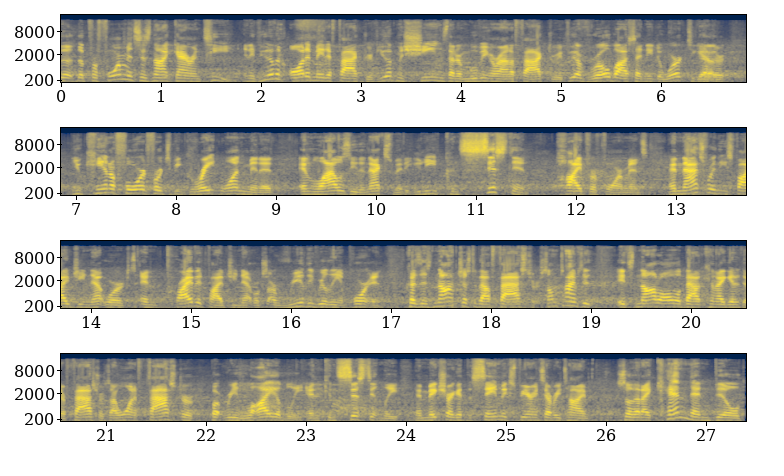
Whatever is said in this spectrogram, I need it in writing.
the, the, performance is not guaranteed. And if you have an automated factory, if you have machines that are moving around a factory, if you have robots that need to work together, you can't afford for it to be great one minute and lousy the next minute. You need consistent high performance, and that's where these 5G networks and private 5G networks are really, really important, because it's not just about faster. Sometimes it, it's not all about can I get it there faster, it's I want it faster, but reliably and consistently, and make sure I get the same experience every time, so that I can then build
